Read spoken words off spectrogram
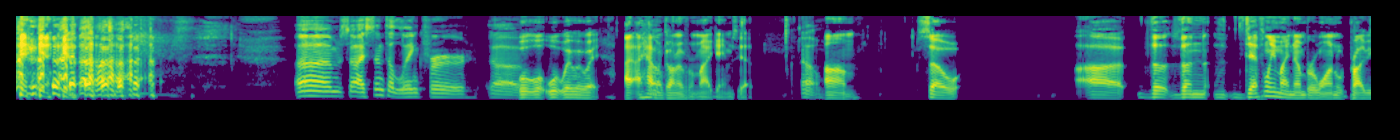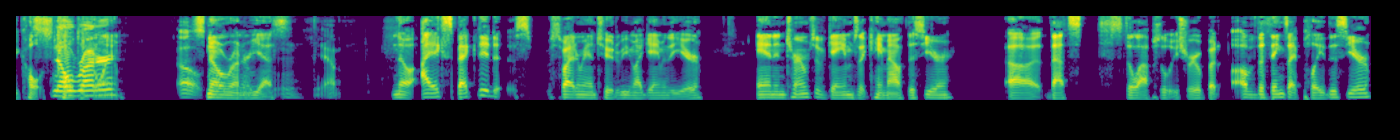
um. So I sent a link for. Uh, Wait, wait, wait, wait, wait. I, I haven't Oh. gone over my games yet. oh. Um, so, uh, the the definitely my number one would probably be Cult. Snow Cult of Runner? Oh. Snow oh, Runner, mm, yes. mm, Yeah. No, I expected S- Spider-Man Two to be my game of the year, And in terms of games that came out this year, uh, that's still absolutely true. But of the things I played this year,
